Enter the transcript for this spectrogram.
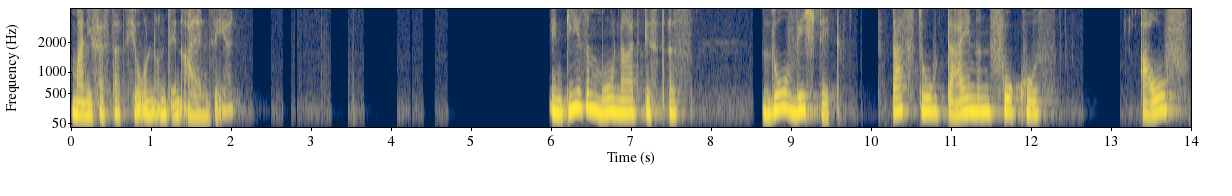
Manifestationen und in allen Seelen. In diesem Monat ist es so wichtig, dass du deinen Fokus auf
